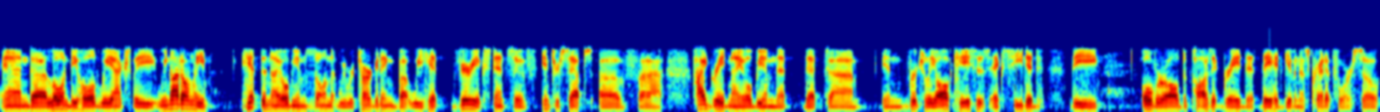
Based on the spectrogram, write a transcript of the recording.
And uh, lo and behold, we actually we not only hit the niobium zone that we were targeting, but we hit very extensive intercepts of uh, high grade niobium that that um, in virtually all cases exceeded the overall deposit grade that they had given us credit for. So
